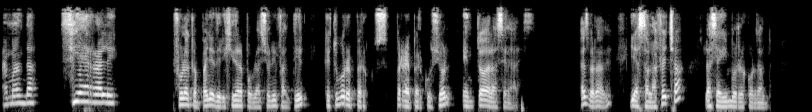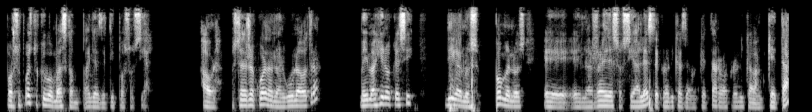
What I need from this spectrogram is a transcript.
Amanda, ciérrale. Fue una campaña dirigida a la población infantil que tuvo reper repercusión en todas las edades. Es verdad, ¿eh? Y hasta la fecha la seguimos recordando. Por supuesto que hubo más campañas de tipo social. Ahora, ¿ustedes recuerdan alguna otra? Me imagino que sí. Díganos, pónganos eh, en las redes sociales de Crónicas de Banqueta, arroba Crónica Banqueta,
